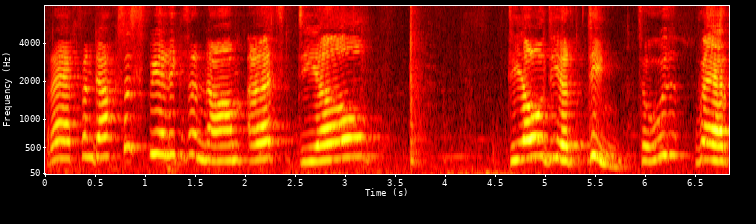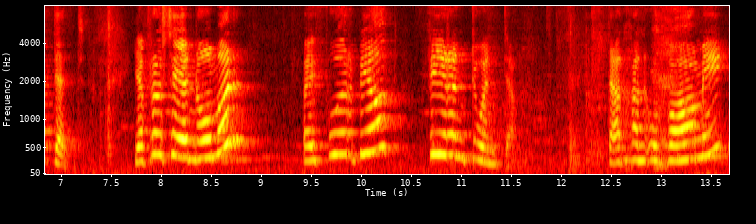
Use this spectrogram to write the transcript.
Reg, vandag se speletjie se naam is deel deel deur 10. So hoe werk dit? Juffrou sê 'n nommer, byvoorbeeld 24. Dan gaan Obami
